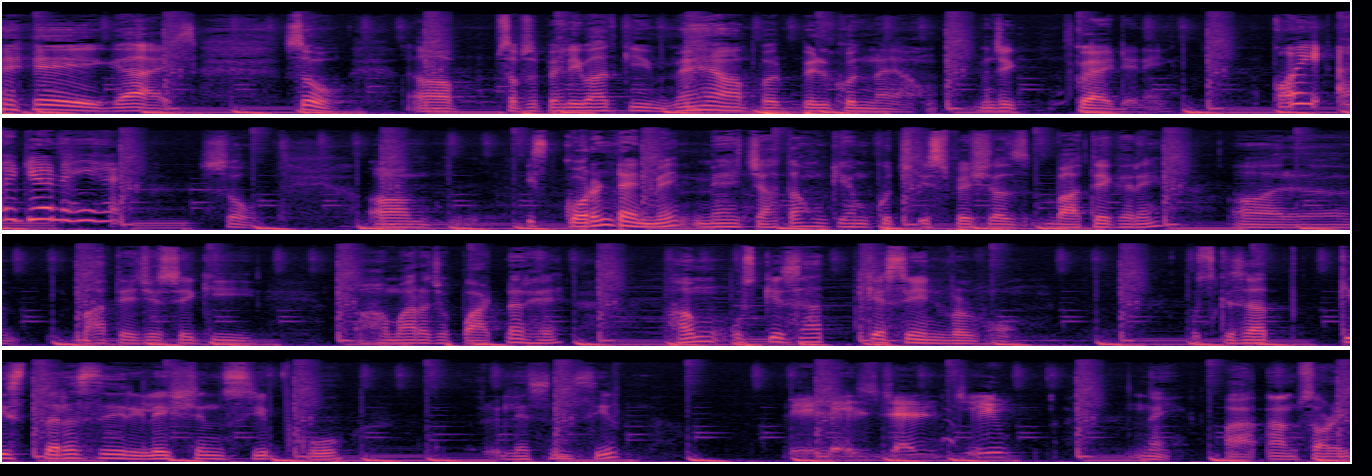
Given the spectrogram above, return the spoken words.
हे गाइस सो सबसे पहली बात कि मैं यहाँ पर बिल्कुल नया हूँ। मुझे कोई आइडिया नहीं। कोई आइडिया नहीं है। सो so, इस क्वारंटाइन में मैं चाहता हूँ कि हम कुछ स्पेशल बातें करें और बातें जैसे कि हमारा जो पार्टनर है हम उसके साथ कैसे इन्वॉल्व हों? उसके साथ किस तरह से रिलेशनशिप को रिलेशनशिप रिलेशनशिप नहीं I am sorry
